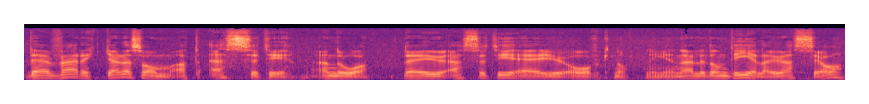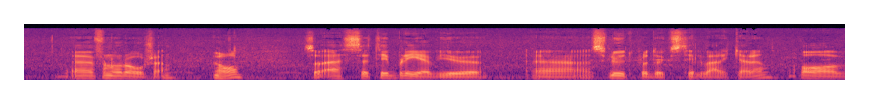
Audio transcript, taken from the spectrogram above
där verkar det som att SCT ändå, det är ju, SCT är ju avknoppningen, eller de delar ju SCA eh, för några år sedan. ja, Så SCT blev ju eh, slutproduktstillverkaren av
